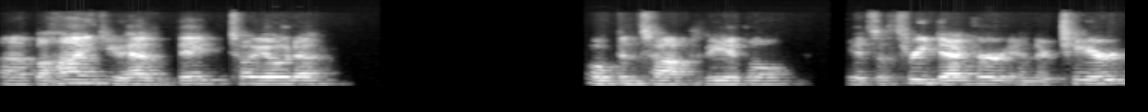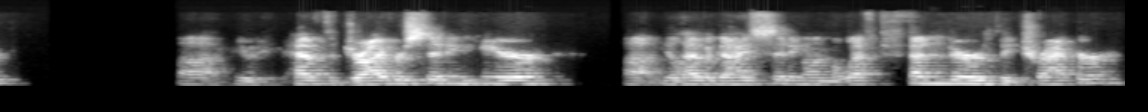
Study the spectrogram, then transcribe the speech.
Uh, behind you have big Toyota open top vehicle. It's a three decker and they're tiered. Uh, you have the driver sitting here. Uh, you'll have a guy sitting on the left fender, the tracker.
